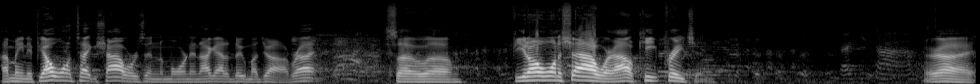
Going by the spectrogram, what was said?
I mean, if y'all want to take showers in the morning, I got to do my job, right? So uh, if you don't want to shower, I'll keep preaching. All right.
